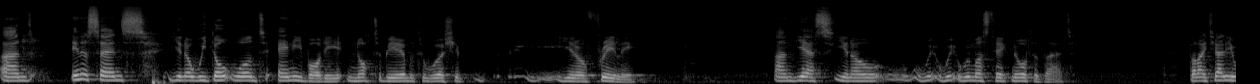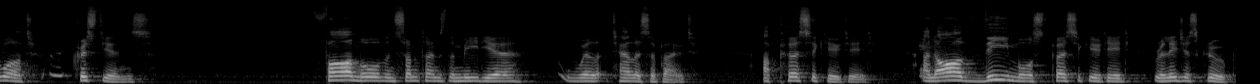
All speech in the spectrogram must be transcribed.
And in a sense, you know, we don't want anybody not to be able to worship, you know, freely. And yes, you know, we, we, we must take note of that. But I tell you what, Christians, far more than sometimes the media will tell us about, are persecuted and are the most persecuted religious group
